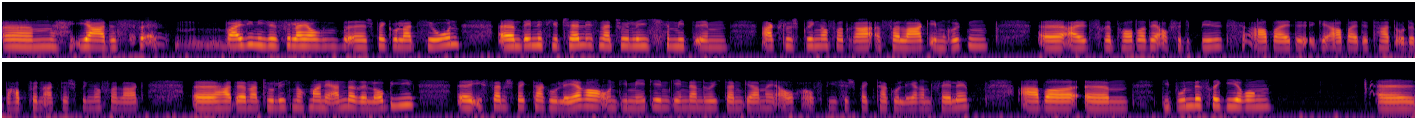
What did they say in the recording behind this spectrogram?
Ähm, ja, das äh, weiß ich nicht, das ist vielleicht auch äh, Spekulation. Ähm, Dennis Yücel ist natürlich mit dem Axel Springer Vertra Verlag im Rücken äh, als Reporter, der auch für die Bild arbeite, gearbeitet hat oder überhaupt für den Axel Springer Verlag, hat er natürlich nochmal eine andere Lobby, äh, ist dann spektakulärer und die Medien gehen dann natürlich dann gerne auch auf diese spektakulären Fälle. Aber ähm, die Bundesregierung äh,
